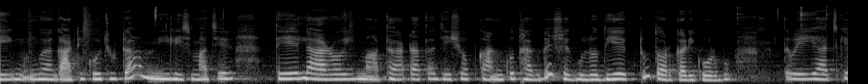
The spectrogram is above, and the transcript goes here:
এই গাঁটি কচুটা, ইলিশ মাছের তেল আর ওই মাথা টাথা যেসব কানকো থাকবে, সেগুলো দিয়ে একটু তরকারি করব। তো এই আজকে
